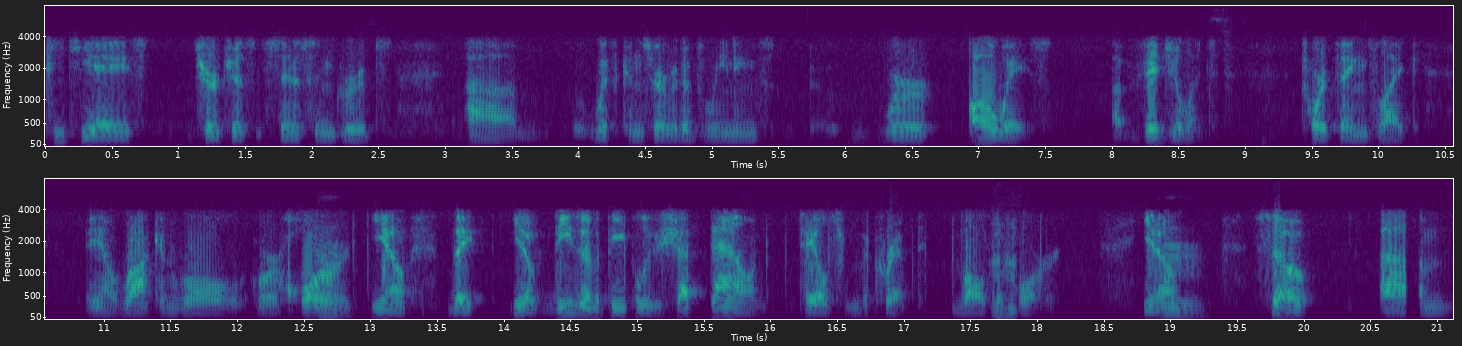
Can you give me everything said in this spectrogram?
PTAs, churches, and citizen groups um, with conservative leanings were always uh, vigilant toward things like you know rock and roll or horror. Mm. You know they you know these are the people who shut down Tales from the Crypt, Vault mm-hmm. of Horror. You know, mm. so. Um,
